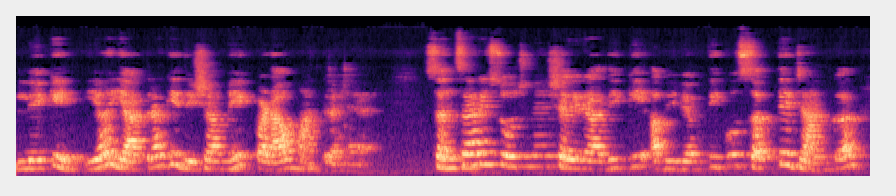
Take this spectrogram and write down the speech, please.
लेकिन यह यात्रा की दिशा में एक पड़ाव मात्र है। संसारी सोच में शरीर आदि की अभिव्यक्ति को सत्य जानकर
